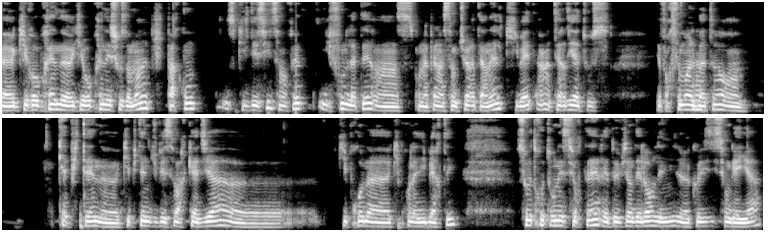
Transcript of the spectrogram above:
euh, qui reprennent, qui reprennent les choses en main. Et puis, par contre, ce qu'ils décident, c'est en fait, ils font de la Terre un, ce qu'on appelle un sanctuaire éternel qui va être interdit à tous. Et forcément, Albator, hein, capitaine, euh, capitaine du vaisseau Arcadia, euh, qui prône, qui prône la liberté, souhaite retourner sur Terre et devient dès lors l'ennemi de la coalition Gaïa.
